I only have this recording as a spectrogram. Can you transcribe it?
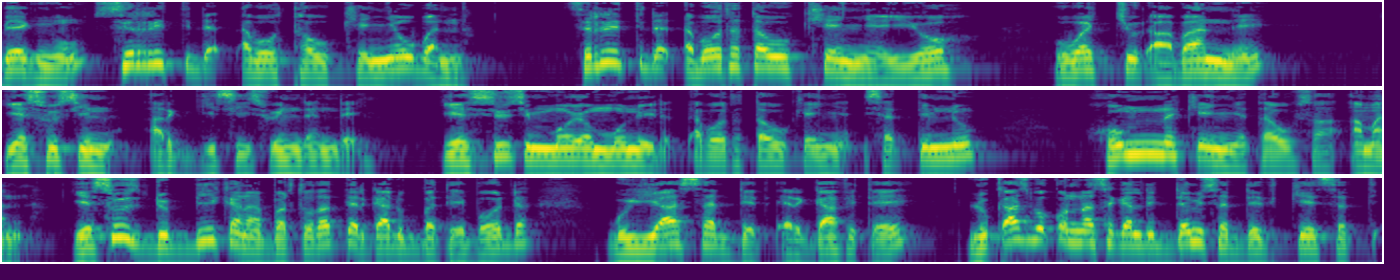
beeknu sirriitti dadhaboo ta'uu keenya hubanna. Sirriitti dadhaboota ta'uu keenya yoo hubachuudhaa baanne yesuusiin argisiisuu hin dandeenya. Yesuus immoo yommuu nuyi dadhaboota ta'uu keenya isatti himnu humna keenya ta'uusaa amanna. Yesuus dubbii kana bartootatti ergaa dubbatee booda guyyaa saddeet ergaa fixee Luqaas boqonnaa sagal 28 keessatti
